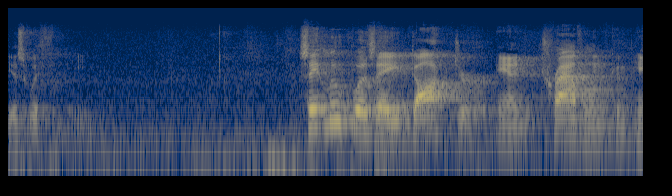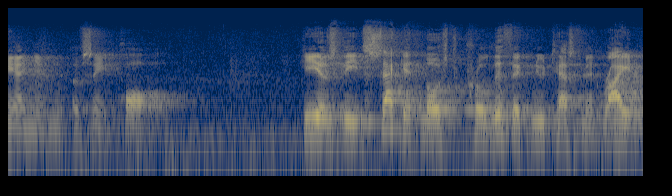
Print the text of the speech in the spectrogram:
is with me. St. Luke was a doctor and traveling companion of St. Paul. He is the second most prolific New Testament writer.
